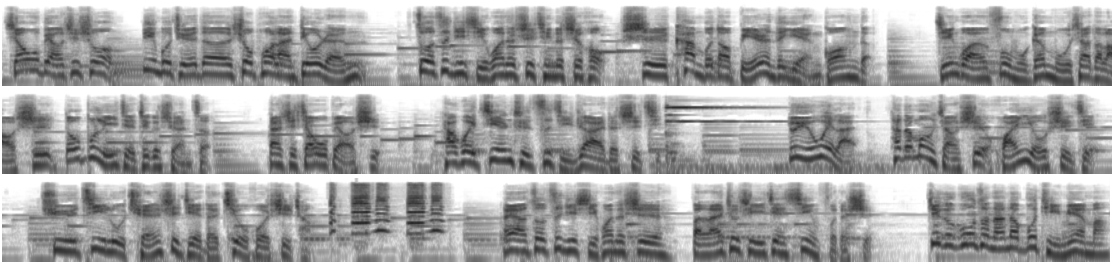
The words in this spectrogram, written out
小五表示说，并不觉得收破烂丢人，做自己喜欢的事情的时候是看不到别人的眼光的。尽管父母跟母校的老师都不理解这个选择，但是小五表示，他会坚持自己热爱的事情。对于未来，他的梦想是环游世界，去记录全世界的旧货市场。哎呀，做自己喜欢的事本来就是一件幸福的事，这个工作难道不体面吗？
